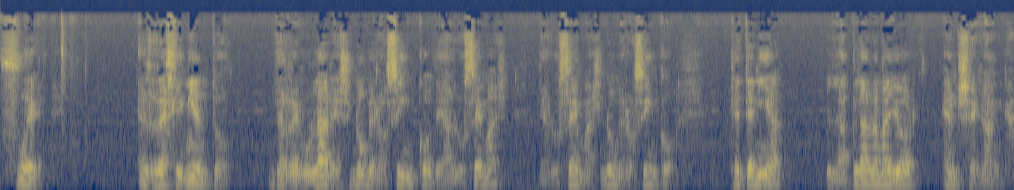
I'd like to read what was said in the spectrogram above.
fue el regimiento de regulares número 5 de Alucemas de Alucemas número 5, que tenía la plana mayor en Seganga,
